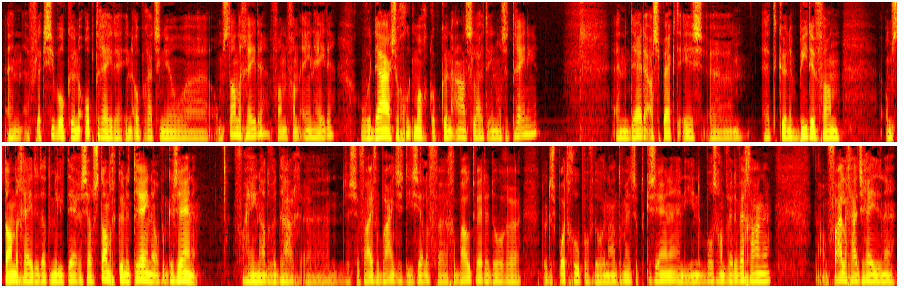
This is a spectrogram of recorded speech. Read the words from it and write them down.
en flexibel kunnen optreden in operationeel uh, omstandigheden van, van eenheden. Hoe we daar zo goed mogelijk op kunnen aansluiten in onze trainingen. En een derde aspect is uh, het kunnen bieden van omstandigheden dat de militairen zelfstandig kunnen trainen op een kazerne. Voorheen hadden we daar uh, de survivalbaantjes die zelf gebouwd werden door, door de sportgroep of door een aantal mensen op de kazerne en die in de bosrand werden weggehangen. Nou, om veiligheidsredenen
